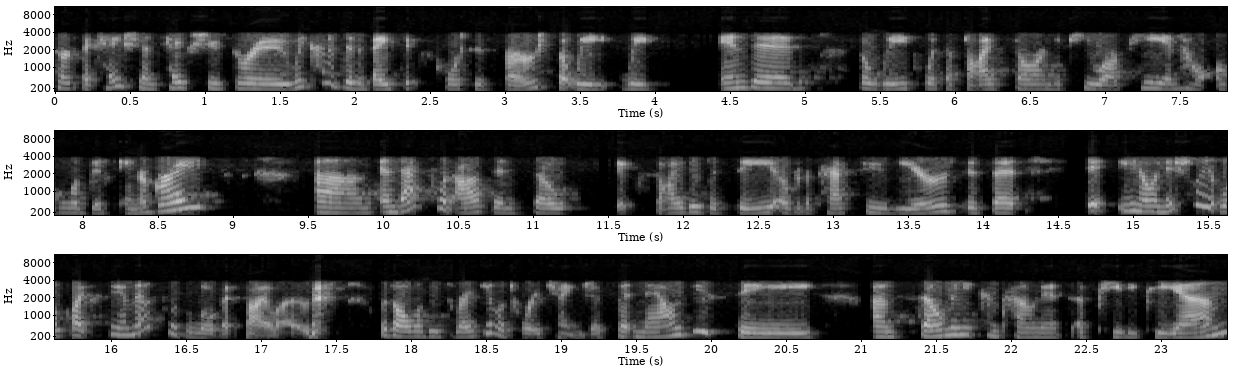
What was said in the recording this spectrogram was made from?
certification takes you through, we kind of did the basics courses first, but we, we ended the week with a five star on the QRP and how all of this integrates. Um, and that's what I've been so excited to see over the past few years is that it, you know, initially it looked like CMS was a little bit siloed with all of these regulatory changes, but now you see um, so many components of PDPM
